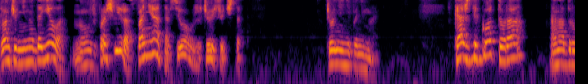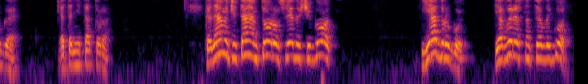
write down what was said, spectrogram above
Вам что, не надоело? Ну, уже прошли раз, понятно, все, уже что еще читать? Чего они не понимают? Каждый год Тора, она другая. Это не та Тора. Когда мы читаем Тору в следующий год, я другой. Я вырос на целый год.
